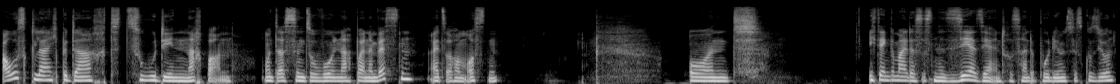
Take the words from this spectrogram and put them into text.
Ausgleich bedacht zu den Nachbarn. Und das sind sowohl Nachbarn im Westen als auch im Osten. Und ich denke mal, das ist eine sehr, sehr interessante Podiumsdiskussion.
